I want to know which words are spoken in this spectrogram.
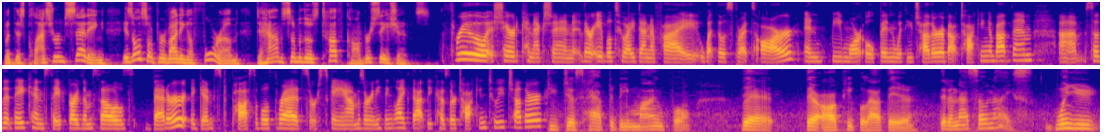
But this classroom setting is also providing a forum to have some of those tough conversations through shared connection, they're able to identify what those threats are and be more open with each other about talking about them um, so that they can safeguard themselves better against possible threats or scams or anything like that because they're talking to each other. You just have to be mindful that there are people out there that are not so nice. When you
